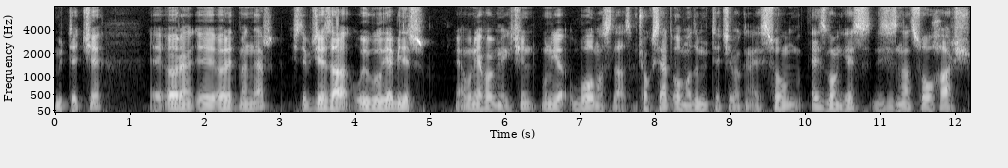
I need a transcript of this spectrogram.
müddetçe e, öğren, e, öğretmenler işte bir ceza uygulayabilir. Yani bunu yapabilmek için bunu bu olması lazım. Çok sert olmadığı müddetçe bakın. As long, as long as this is not so harsh.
